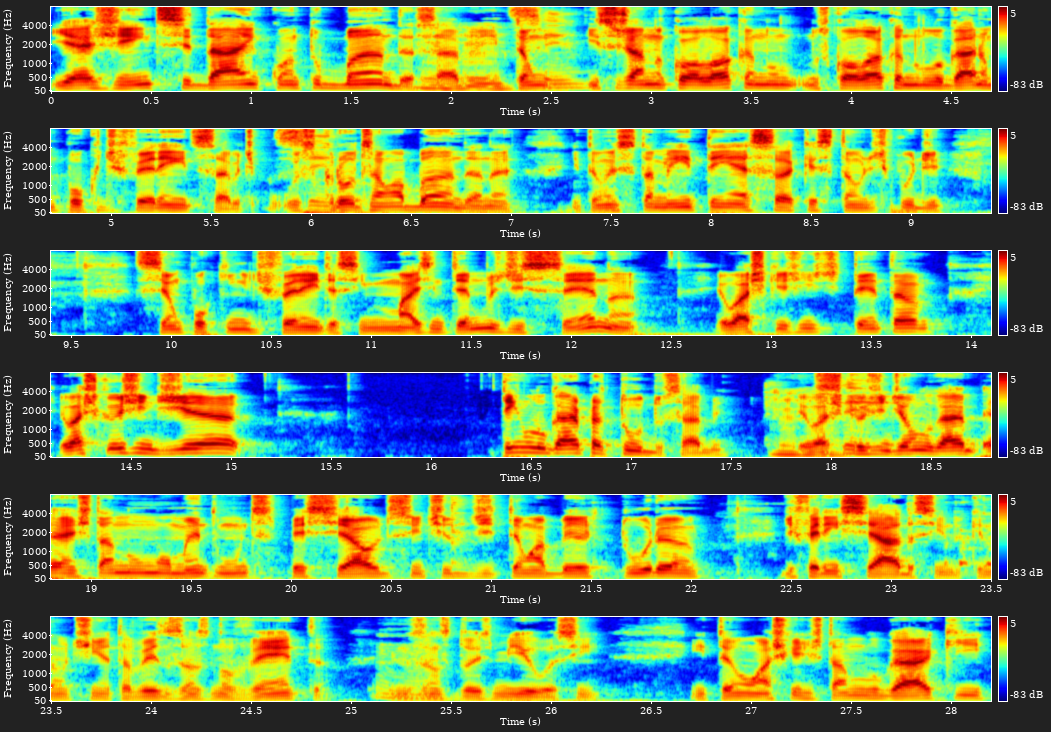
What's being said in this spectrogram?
E a gente se dá enquanto banda, sabe? Então Sim. isso já nos coloca, no, nos coloca num lugar um pouco diferente, sabe? Tipo, Sim. o Scrolls é uma banda, né? Então isso também tem essa questão de, tipo, de ser um pouquinho diferente, assim. Mas em termos de cena, eu acho que a gente tenta... Eu acho que hoje em dia tem um lugar pra tudo, sabe? Eu acho Sim. que hoje em dia é um lugar. A gente tá num momento muito especial, de sentido de ter uma abertura diferenciada, assim, do que não tinha, talvez, nos anos 90 e nos anos 2000, assim. Então, eu acho que a gente tá num lugar que,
